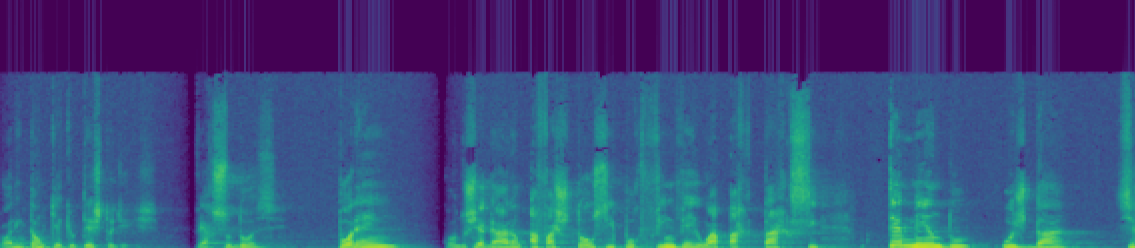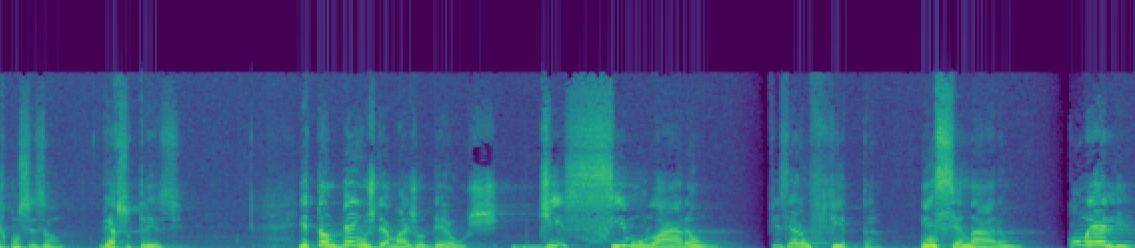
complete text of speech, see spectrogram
Olha então o que, que o texto diz. Verso 12. Porém, quando chegaram, afastou-se e por fim veio apartar-se, temendo os da circuncisão. Verso 13. E também os demais judeus dissimularam, fizeram fita, encenaram com ele.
